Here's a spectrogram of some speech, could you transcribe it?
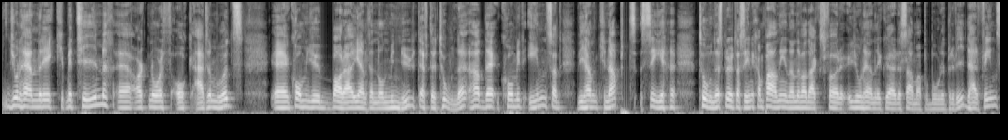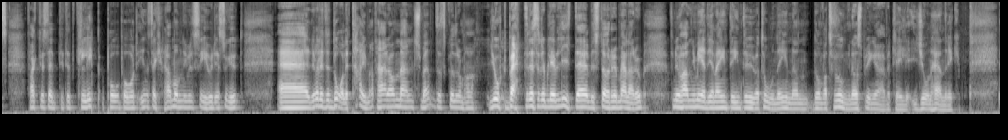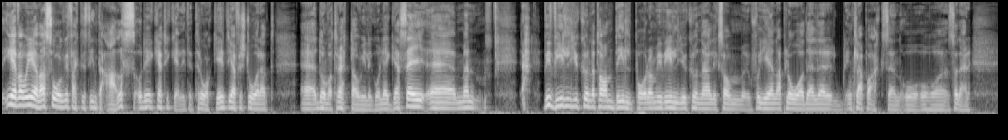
Jon Henrik med team, eh, Art North och Adam Woods eh, kom ju bara egentligen någon minut efter Tone hade kommit in så att vi hann knappt se Tone spruta sin champagne innan det var dags för Jon Henrik att göra detsamma på bordet bredvid. Det här finns faktiskt ett litet klipp på, på vårt Instagram om ni vill se hur det såg ut. Eh, det var lite dåligt tajmat här av management, det skulle de ha gjort bättre så det blev lite större mellanrum. För nu hann ju medierna inte intervjua Tone innan de var tvungna att springa över till Jon Henrik. Eva och Eva såg vi faktiskt inte alls och det kan jag tycka är lite tråkigt. Jag förstår att eh, de var trötta och ville gå och lägga sig eh, men ja, vi vill ju kunna ta en bild på dem, vi vill ju kunna liksom få ge en applåd eller en klapp på axeln och, och sådär.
